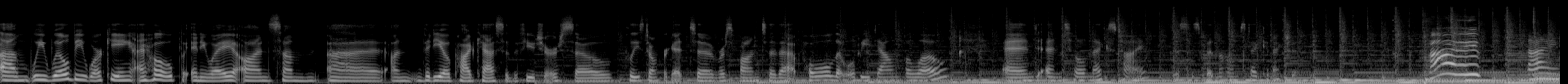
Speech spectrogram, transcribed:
Um, we will be working, I hope anyway, on some uh, on video podcasts in the future. So please don't forget to respond to that poll that will be down below. And until next time, this has been the Homestead Connection. Bye. Bye.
